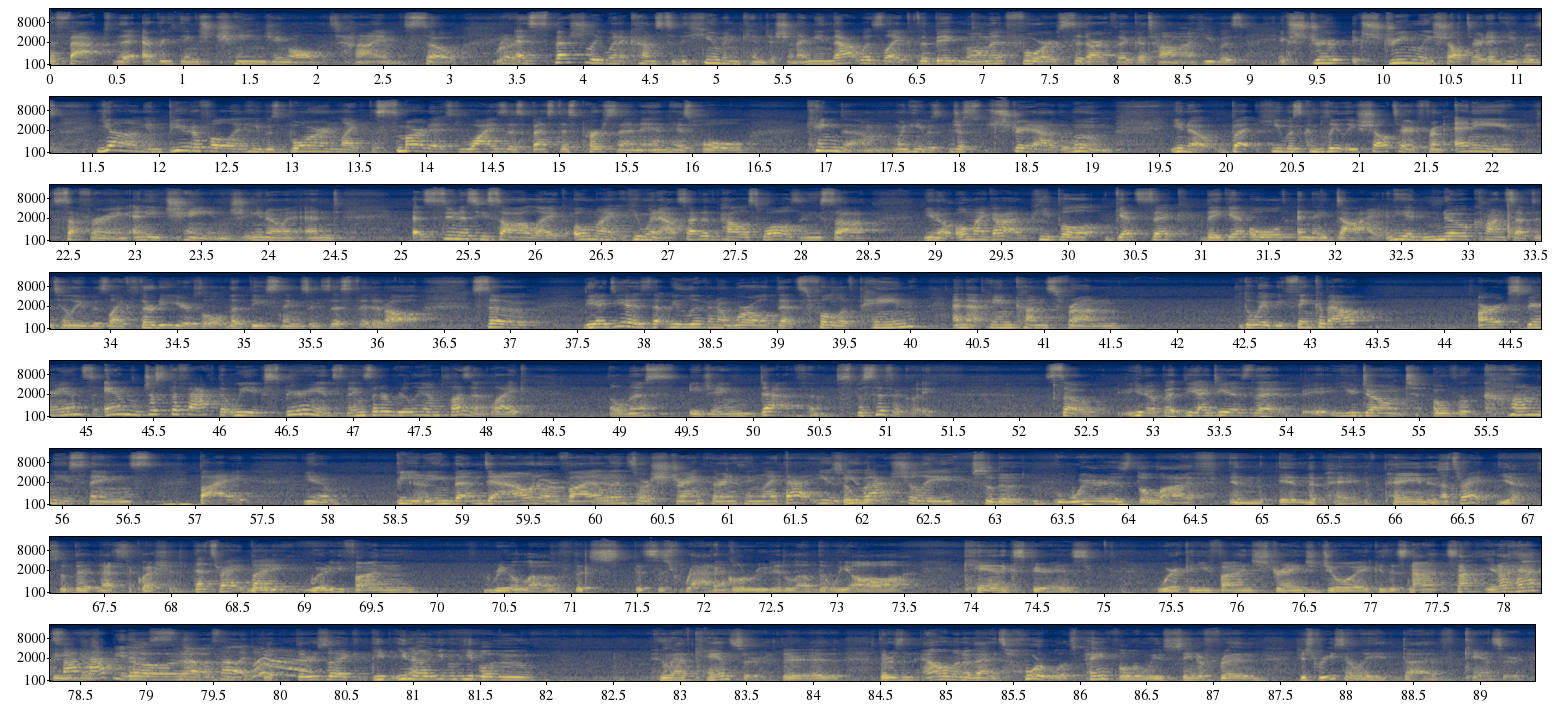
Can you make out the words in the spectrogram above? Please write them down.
the fact that everything's changing all the time. So, right. especially when it comes to the human condition. I mean, that was like the big moment for Siddhartha Gautama. He was extre- extremely sheltered and he was young and beautiful and he was born like the smartest, wisest, bestest person in his whole kingdom when he was just straight out of the womb you know but he was completely sheltered from any suffering any change you know and, and as soon as he saw like oh my he went outside of the palace walls and he saw you know, oh my God, people get sick, they get old, and they die. And he had no concept until he was like 30 years old that these things existed at all. So the idea is that we live in a world that's full of pain, and that pain comes from the way we think about our experience and just the fact that we experience things that are really unpleasant, like illness, aging, death, specifically. So, you know, but the idea is that you don't overcome these things by, you know, beating yeah. them down or violence yeah. or strength or anything like that. You so you where, actually So then where is the life in in the pain? Pain is That's right. Yeah, so there, that's the question. That's right. Where, by, do where do you find real love that's that's this radical yeah. rooted love that we all can experience. Where can you find strange joy? Because it's not, it's not, you're not happy. It's not happiness. No, no, no, it's not like. But there's like people, you know, even people who who have cancer. There, uh, there's an element of that. It's horrible. It's painful, and we've seen a friend just recently die of cancer.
